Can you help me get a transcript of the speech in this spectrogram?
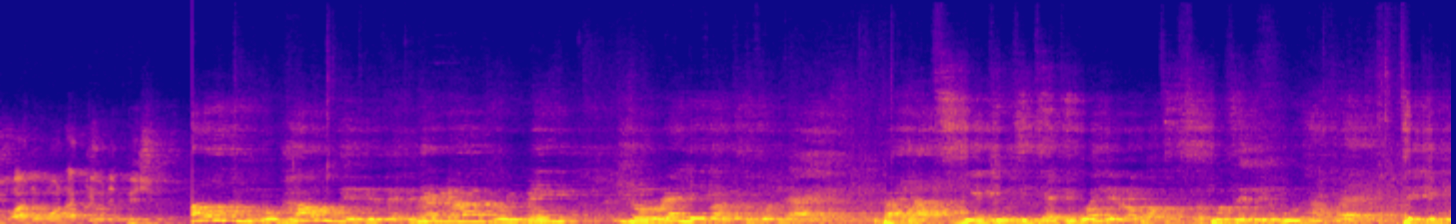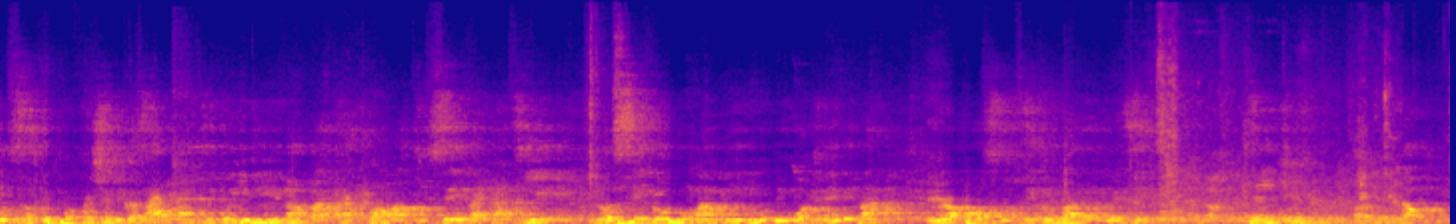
you are the one that killed the patient. How do how will the veterinarians remain, you know, relevant even like by that year 2030 when the robotics supposedly will have uh, taken most of the profession? Because I like even you union bank have come out to say by that year, no single human being will be working in the bank. The robots will take over everything. Thank you. Now,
